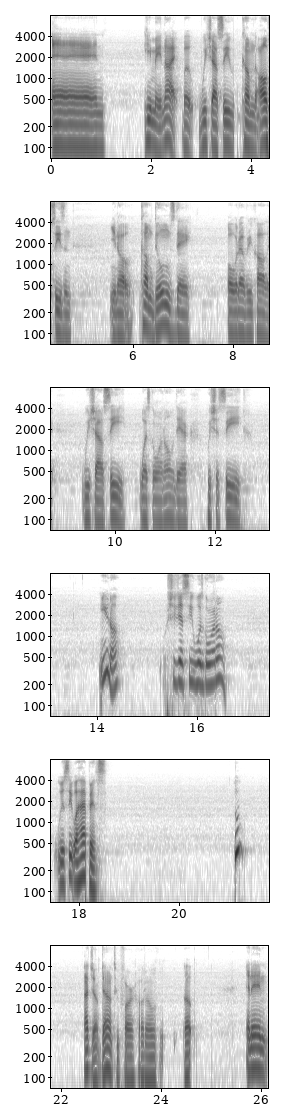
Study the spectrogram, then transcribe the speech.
and he may not. But we shall see come the off season. You know, come doomsday, or whatever you call it. We shall see what's going on there. We should see. You know, we should just see what's going on. We'll see what happens. Oop. I jumped down too far. Hold on. Up. And then,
